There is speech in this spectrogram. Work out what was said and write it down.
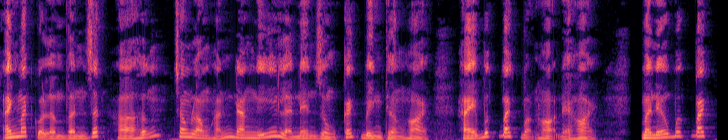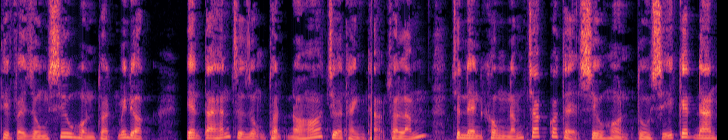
Ánh mắt của lâm vân rất hờ hững, trong lòng hắn đang nghĩ là nên dùng cách bình thường hỏi hay bức bách bọn họ để hỏi mà nếu bức bách thì phải dùng siêu hồn thuật mới được. Hiện tại hắn sử dụng thuật đó chưa thành thạo cho lắm, cho nên không nắm chắc có thể siêu hồn tu sĩ kết đan.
